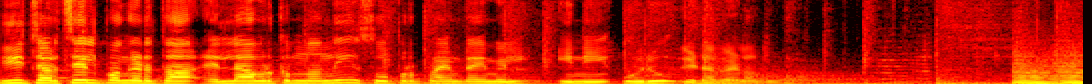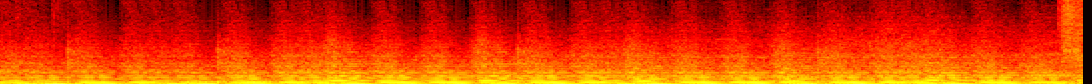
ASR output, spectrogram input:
ഈ ചർച്ചയിൽ പങ്കെടുത്ത എല്ലാവർക്കും നന്ദി. സൂപ്പർ പ്രൈം ടൈമിൽ ഇനി ഒരു ഇടവേള കൂടി. Thank you.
